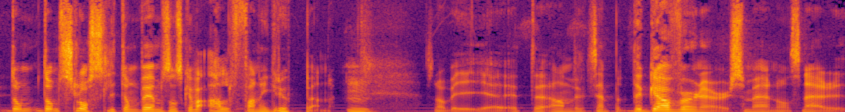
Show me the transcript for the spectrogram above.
de, de slåss lite om vem som ska vara alfan i gruppen. Mm. Sen har vi eh, ett annat exempel, The Governor, som är någon sån här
